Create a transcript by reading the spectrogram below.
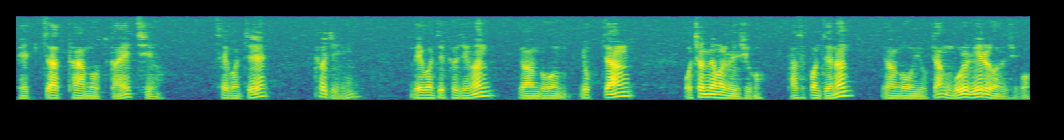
베짜타 못가의 치유. 세 번째 표징. 네 번째 표징은 요한복음 6장 5천 명을 외시고 다섯 번째는 요한복음 6장 물 위를 걸으시고.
